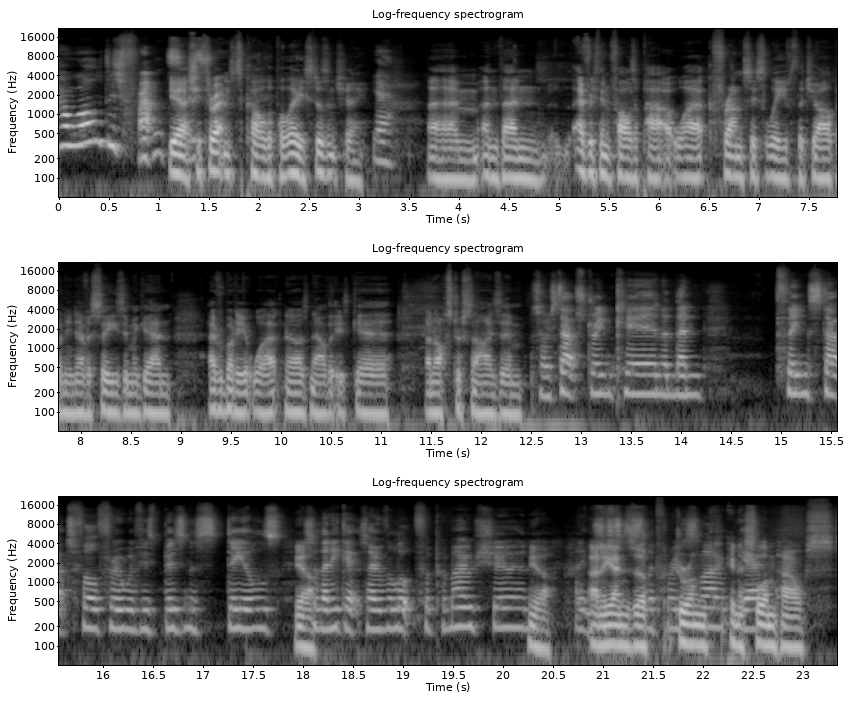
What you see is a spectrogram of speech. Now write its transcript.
how old is Francis? yeah she threatens to call the police, doesn't she? Yeah. Um, and then everything falls apart at work. Francis leaves the job and he never sees him again. Everybody at work knows now that he's gay and ostracise him. So he starts drinking, and then things start to fall through with his business deals. Yeah. So then he gets overlooked for promotion. Yeah. And, And he ends up drunk slope. in a yeah. slum house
